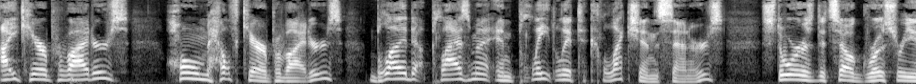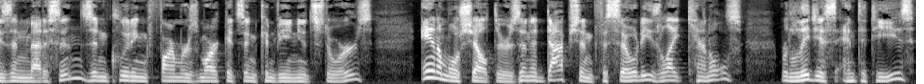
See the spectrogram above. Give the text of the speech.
eye care providers, home health care providers, blood, plasma, and platelet collection centers, stores that sell groceries and medicines, including farmers markets and convenience stores, animal shelters and adoption facilities like kennels, religious entities,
